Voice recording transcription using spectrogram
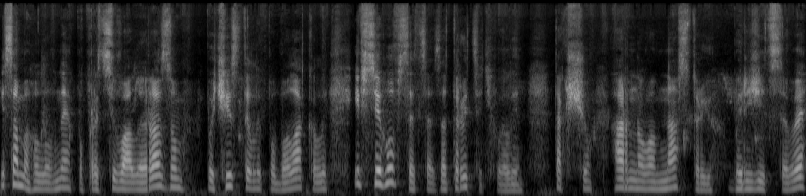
І саме головне, попрацювали разом, почистили, побалакали. І всього все це за 30 хвилин. Так що гарного вам настрою, бережіть себе.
